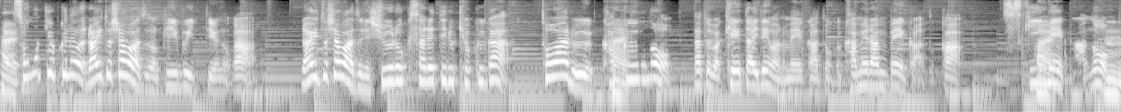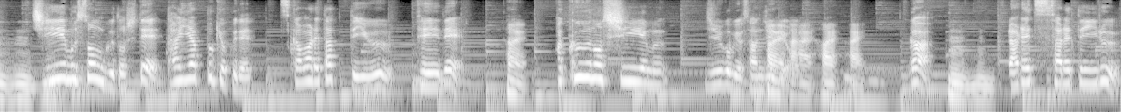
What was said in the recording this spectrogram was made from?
う、はい。その曲のライトシャワーズの PV っていうのが、ライトシャワーズに収録されてる曲が、とある架空の、例えば携帯電話のメーカーとかカメラメーカーとか、スキーメーカーの CM ソングとしてタイアップ曲で使われたっていう体で、はい。架空の CM15 秒30秒。がうんうん。羅列されている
